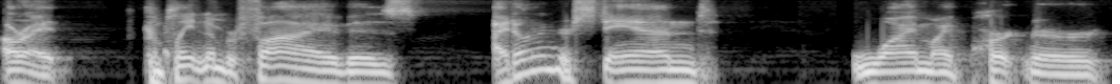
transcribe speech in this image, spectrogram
All right. Complaint number five is I don't understand why my partner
